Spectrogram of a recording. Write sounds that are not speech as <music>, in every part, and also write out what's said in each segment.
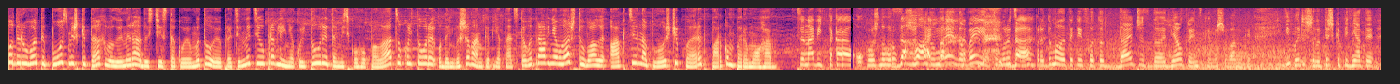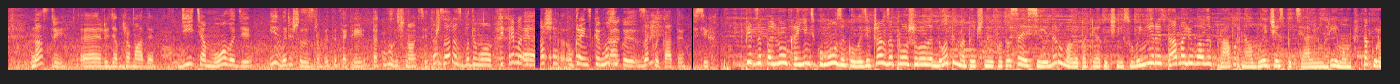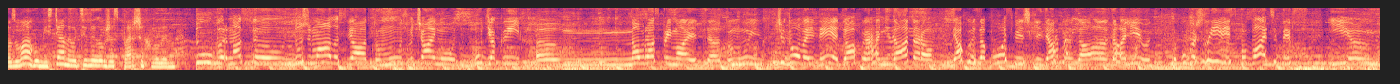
Подарувати посмішки та хвилини радості з такою метою працівниці управління культури та міського палацу культури у день вишиванки 15 травня влаштували акцію на площі перед парком Перемога. Це навіть така Кожного року щось нове нове. І в цьому році <laughs> Да. ми придумали такий фотодайджест до Дня української вишиванки. І вирішили трішки підняти настрій е, людям громади, дітям, молоді. І вирішили зробити таки, таку вуличну акцію. Тож зараз будемо підтримати Е, наше. українською музикою закликати всіх. Під запальну українську музику лазівчан запрошували до тематичної фотосесії, дарували патріотичні сувеніри та малювали прапор на обличчі спеціальним грімом. Таку розвагу містяни оцінили вже з перших хвилин. Супер, нас е, дуже мало свят, тому звичайно будь-який е, на ураз приймається. Тому чудова ідея. Дякую організаторам, дякую за посмішки, дякую за взагалі от, таку можливість побачити і е, м,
